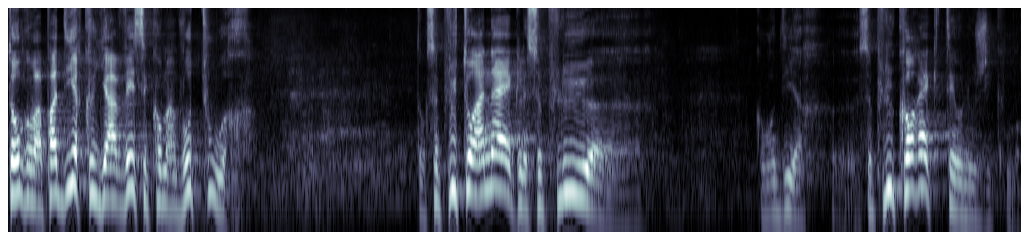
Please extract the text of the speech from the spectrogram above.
Donc on ne va pas dire que Yahvé, c'est comme un vautour. Donc c'est plutôt un aigle, c'est plus, euh, comment dire, euh, c'est plus correct théologiquement.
